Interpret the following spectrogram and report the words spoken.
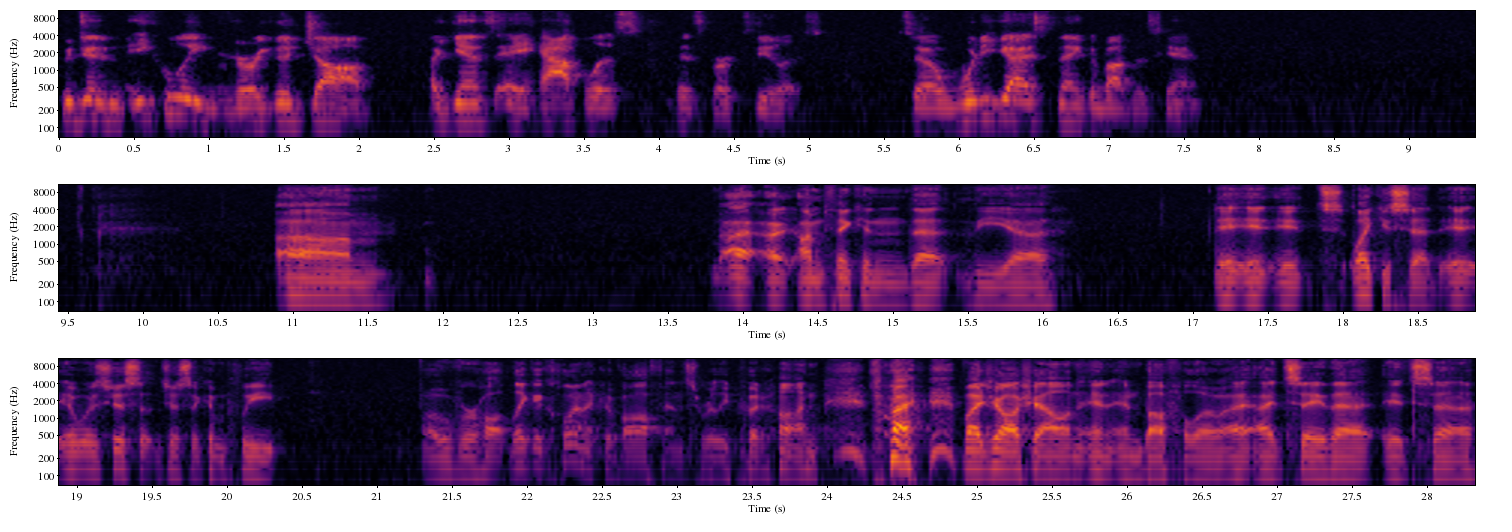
who did an equally very good job against a hapless Pittsburgh Steelers. So, what do you guys think about this game? Um, I, I I'm thinking that the uh, it, it it's like you said, it, it was just just a complete overhaul, like a clinic of offense, really put on by by Josh Allen and, and Buffalo. I, I'd say that it's uh,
